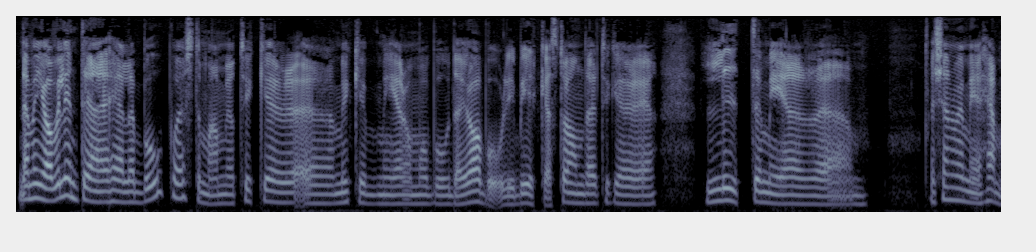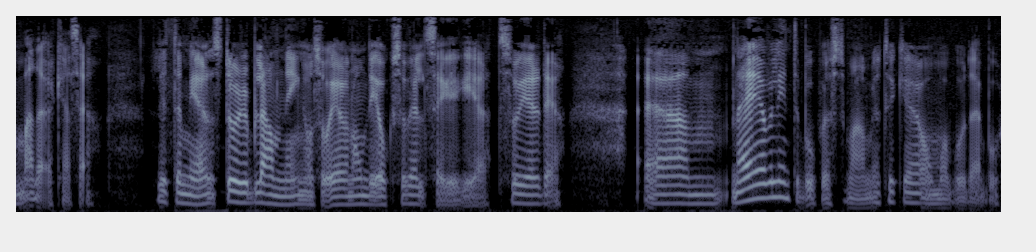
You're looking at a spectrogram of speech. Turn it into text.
Nej, men jag vill inte heller bo på Östermalm. Jag tycker eh, mycket mer om att bo där jag bor, i Birkastan. Där tycker jag det är lite mer... Eh, jag känner mig mer hemma där kan jag säga. Lite mer, större blandning och så, även om det är också väldigt segregerat. Så är det det. Ehm, nej, jag vill inte bo på Östermalm. Jag tycker om att bo där jag bor.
